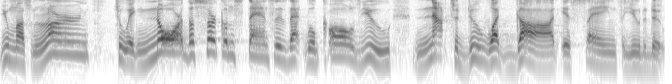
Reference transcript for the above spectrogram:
You must learn to ignore the circumstances that will cause you not to do what God is saying for you to do.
